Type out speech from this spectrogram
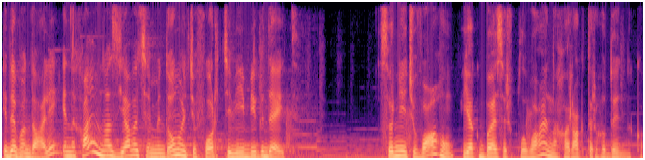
Ідемо далі, і нехай у нас з'явиться Mido Multifor TV Big Date. Зверніть увагу, як безель впливає на характер годинника.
